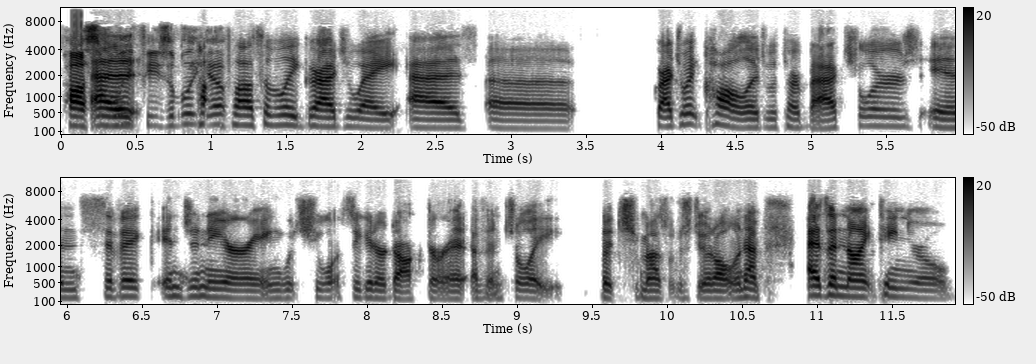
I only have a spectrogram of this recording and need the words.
Possibly, Uh, feasibly, Po- yep. Possibly graduate as a graduate college with her bachelor's in civic engineering, which she wants to get her doctorate eventually, but she might as well just do it all in one time as a 19 year old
